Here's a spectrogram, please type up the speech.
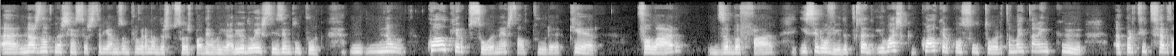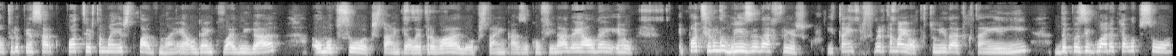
Uh, nós na Renascenças teríamos um programa onde as pessoas podem ligar. Eu dou este exemplo porque não, qualquer pessoa nesta altura quer falar, desabafar e ser ouvida. Portanto, eu acho que qualquer consultor também tem que, a partir de certa altura, pensar que pode ter também este lado, não é? É alguém que vai ligar a uma pessoa que está em teletrabalho ou que está em casa confinada, é alguém, é, pode ser uma brisa de ar fresco e tem que perceber também a oportunidade que tem aí de apaziguar aquela pessoa.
